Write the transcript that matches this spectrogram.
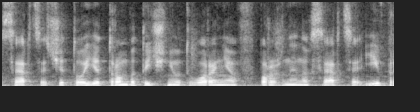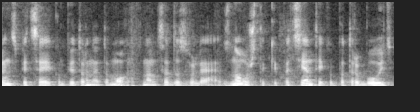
серця, чи то є тромботичні утворення в порожнинах серця. І, в принципі, цей комп'ютерний томограф нам це дозволяє. Знову ж таки, пацієнти, які потребують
